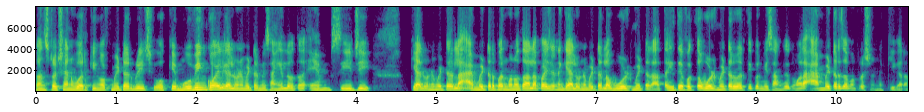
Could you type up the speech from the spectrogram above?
construction working of meter bridge okay moving coil galvanometer मी सांगितलं होतं एम सी जी गॅल्वोमीटरला मीटर पण बनवता आला पाहिजे आणि गॅलोनोमीटरला वोल्ट मीटर आता इथे फक्त वोल्ट मीटर वरती पण मी सांगतो तुम्हाला ॲमीटरचा पण प्रश्न नक्की करा.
